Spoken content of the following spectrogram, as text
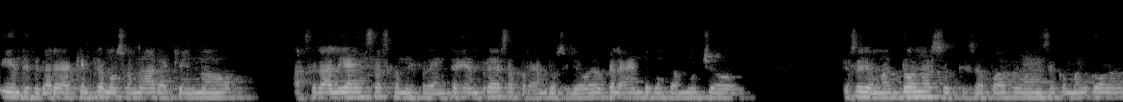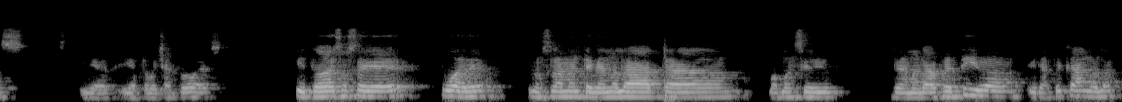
identificar a quién promocionar, a quién no, hacer alianzas con diferentes empresas. Por ejemplo, si yo veo que la gente compra mucho qué sé yo, McDonald's, o quizá pueda hacer una alianza con McDonald's y, y, aprovechar todo eso. Y todo eso se puede, no solamente viendo la data, vamos a decir, de manera objetiva y graficándola,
